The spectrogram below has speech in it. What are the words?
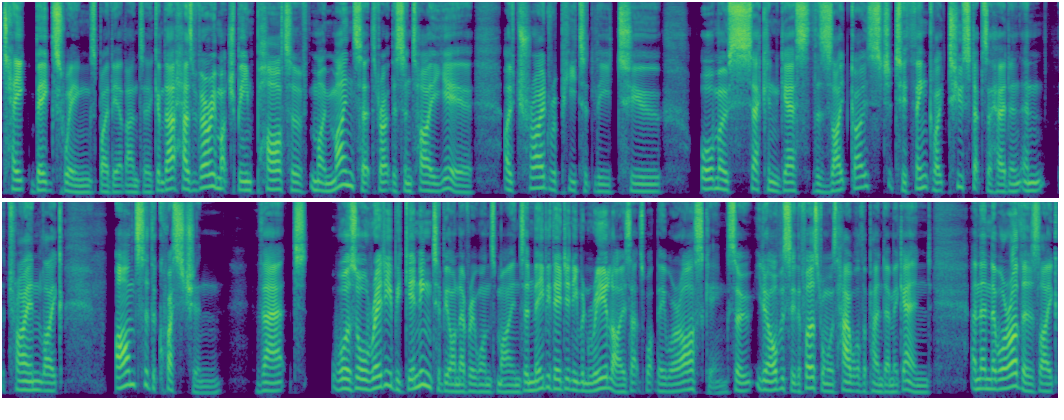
take big swings by the Atlantic, and that has very much been part of my mindset throughout this entire year. I've tried repeatedly to almost second guess the zeitgeist to think like two steps ahead and, and try and like answer the question that was already beginning to be on everyone's minds and maybe they didn't even realize that's what they were asking so you know obviously the first one was how will the pandemic end and then there were others like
